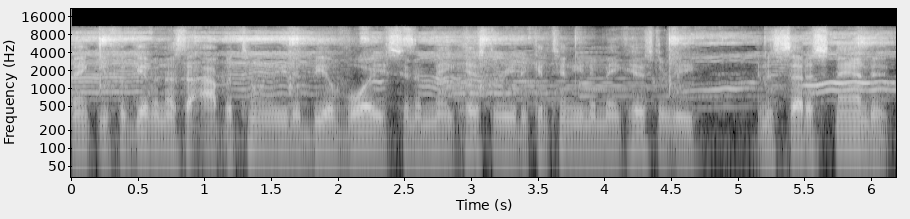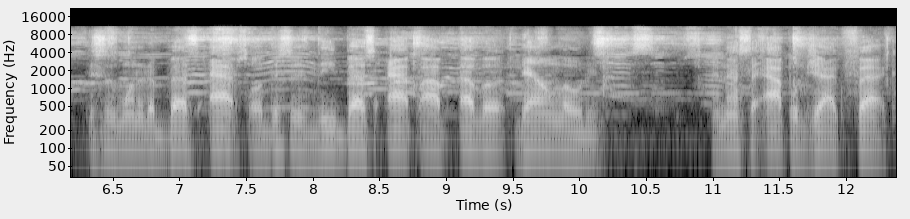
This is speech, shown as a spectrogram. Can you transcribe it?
Thank you for giving us the opportunity to be a voice and to make history, to continue to make history and to set a standard. This is one of the best apps, or this is the best app I've ever downloaded. And that's the Applejack Fact.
